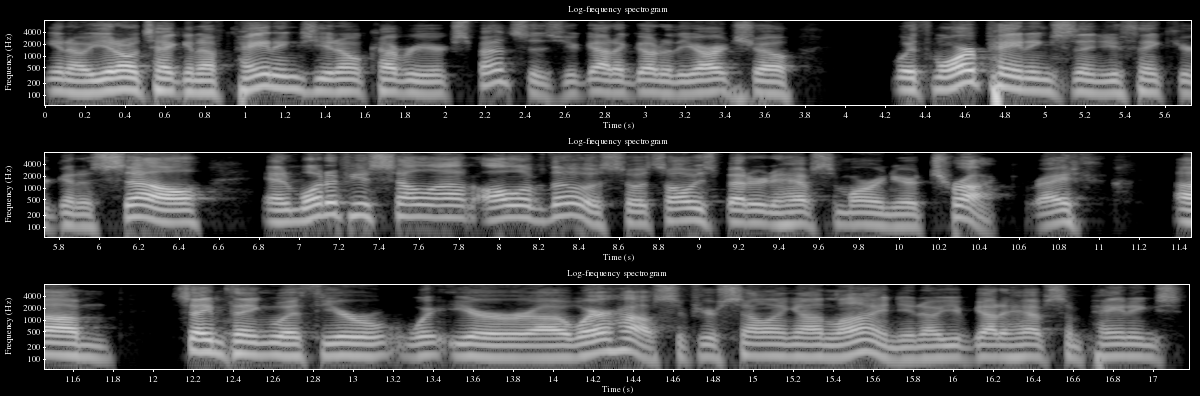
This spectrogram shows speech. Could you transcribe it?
you know you don't take enough paintings you don't cover your expenses. You got to go to the art show with more paintings than you think you're going to sell. And what if you sell out all of those? So it's always better to have some more in your truck right? Um, same thing with your your uh, warehouse. If you're selling online you know you've got to have some paintings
